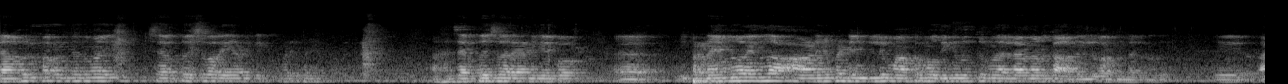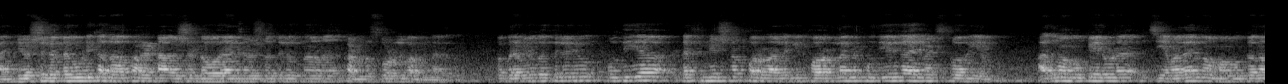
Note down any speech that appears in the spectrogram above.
രാഹുൽ പറഞ്ഞതുമായി ചേർത്ത് വെച്ച് പറയുകയാണെങ്കിൽ ചേർത്ത് വെച്ച് പറയുകയാണെങ്കിൽ ഇപ്പോ ഈ പ്രണയം എന്ന് പറയുന്നത് ആണിനും പെണ്ണിനും മാത്രം ഒതുങ്ങി നിൽക്കുന്നതല്ല എന്നാണ് കാതലിൽ പറഞ്ഞിട്ടുണ്ടായിരുന്നത്. ഏഹ്, അന്വേഷകരുടെ കൂടി കഥ പറയേണ്ട ആവശ്യമുണ്ട്. ഓരോ അന്വേഷണത്തിലും എന്നാണ് കണ്ണൂർ സ്കോഡിൽ പറഞ്ഞിട്ടുണ്ടായിരുന്നത് ഇപ്പൊ ബ്രഹ്മയുഗത്തിലൊരു പുതിയ ഡെഫിനേഷൻ ഓഫ് ഹൊറർ അല്ലെങ്കിൽ ഹൊററിൽ തന്നെ പുതിയൊരു കാര്യം എക്സ്പ്ലോർ ചെയ്യാം. അത് മമ്മൂക്കയിലൂടെ ചെയ്യാം. അതായിരുന്നു മമ്മൂക്ക എന്ന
